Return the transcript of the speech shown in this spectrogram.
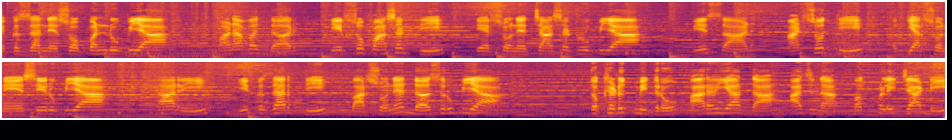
એક હજાર ને ચોપન રૂપિયા. માણાવદર તેરસો પાસઠથી તેરસો ને છાસઠ રૂપિયા. ભેસાણ આઠસોથી અગિયારસો ને એંસી રૂપિયા. ધારી એક હજારથી બારસો ને દસ રૂપિયા. તો ખેડૂત મિત્રો, આ રહ્યા હતા આજના મગફળી જાડી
